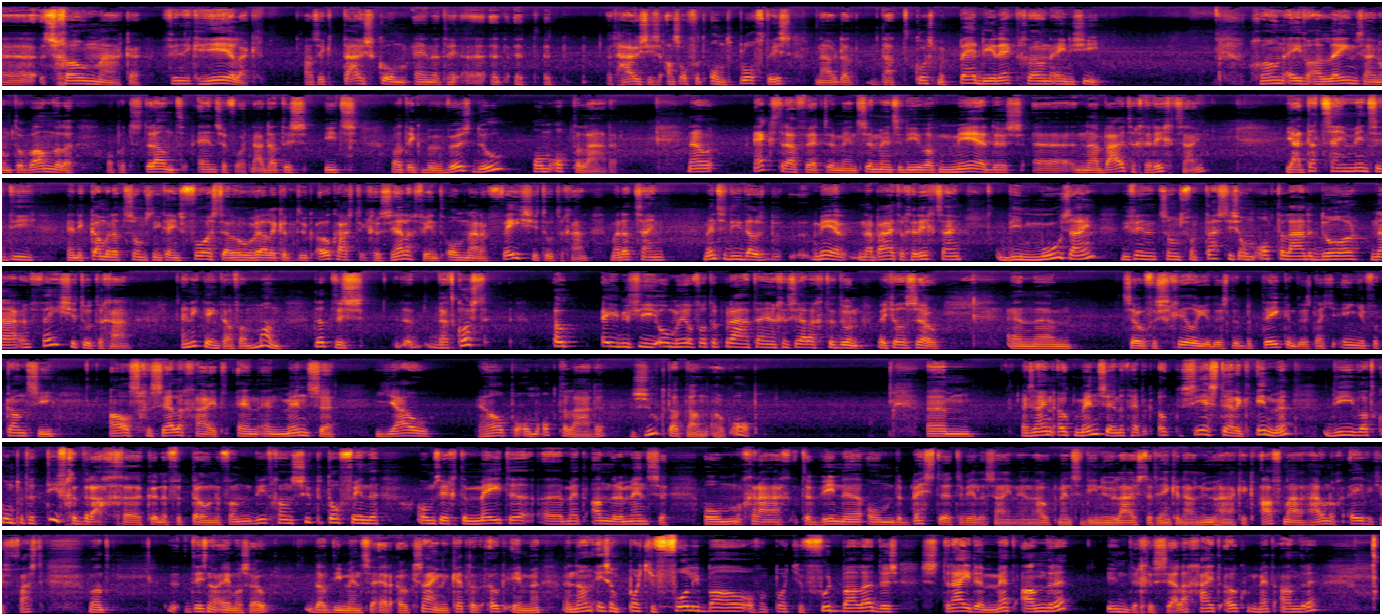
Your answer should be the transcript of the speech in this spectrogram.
uh, schoonmaken. Vind ik heerlijk. Als ik thuis kom en het, uh, het, het, het, het huis is alsof het ontploft is, nou dat, dat kost me per direct gewoon energie. Gewoon even alleen zijn om te wandelen op het strand enzovoort. Nou, dat is iets wat ik bewust doe om op te laden. Nou, extraverte mensen, mensen die wat meer dus uh, naar buiten gericht zijn, ja, dat zijn mensen die. En ik kan me dat soms niet eens voorstellen, hoewel ik het natuurlijk ook hartstikke gezellig vind om naar een feestje toe te gaan. Maar dat zijn Mensen die dus meer naar buiten gericht zijn, die moe zijn, die vinden het soms fantastisch om op te laden door naar een feestje toe te gaan. En ik denk dan van, man, dat, is, dat, kost ook energie om heel veel te praten en gezellig te doen. Weet je wel, zo. En ehm, zo verschil je dus. Dat betekent dus dat je in je vakantie als gezelligheid en, en mensen jou helpen om op te laden, zoek dat dan ook op. Um, er zijn ook mensen, en dat heb ik ook zeer sterk in me, die wat competitief gedrag uh, kunnen vertonen. Van, die het gewoon super tof vinden om zich te meten uh, met andere mensen. Om graag te winnen, om de beste te willen zijn. En een hoop mensen die nu luisteren denken, nou nu haak ik af, maar hou nog eventjes vast. Want het is nou eenmaal zo dat die mensen er ook zijn. Ik heb dat ook in me. En dan is een potje volleybal of een potje voetballen, dus strijden met anderen in de gezelligheid ook met anderen,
